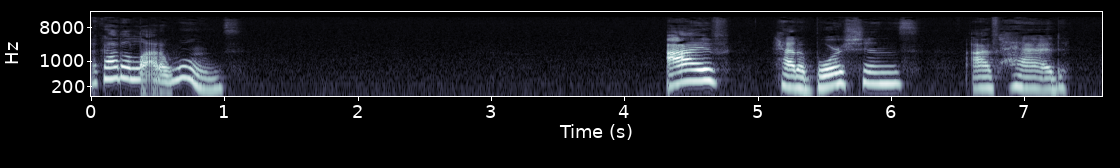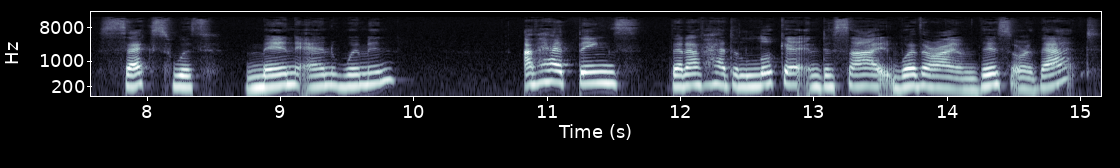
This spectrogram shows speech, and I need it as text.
I got a lot of wounds. I've had abortions. I've had sex with men and women. I've had things that I've had to look at and decide whether I am this or that.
